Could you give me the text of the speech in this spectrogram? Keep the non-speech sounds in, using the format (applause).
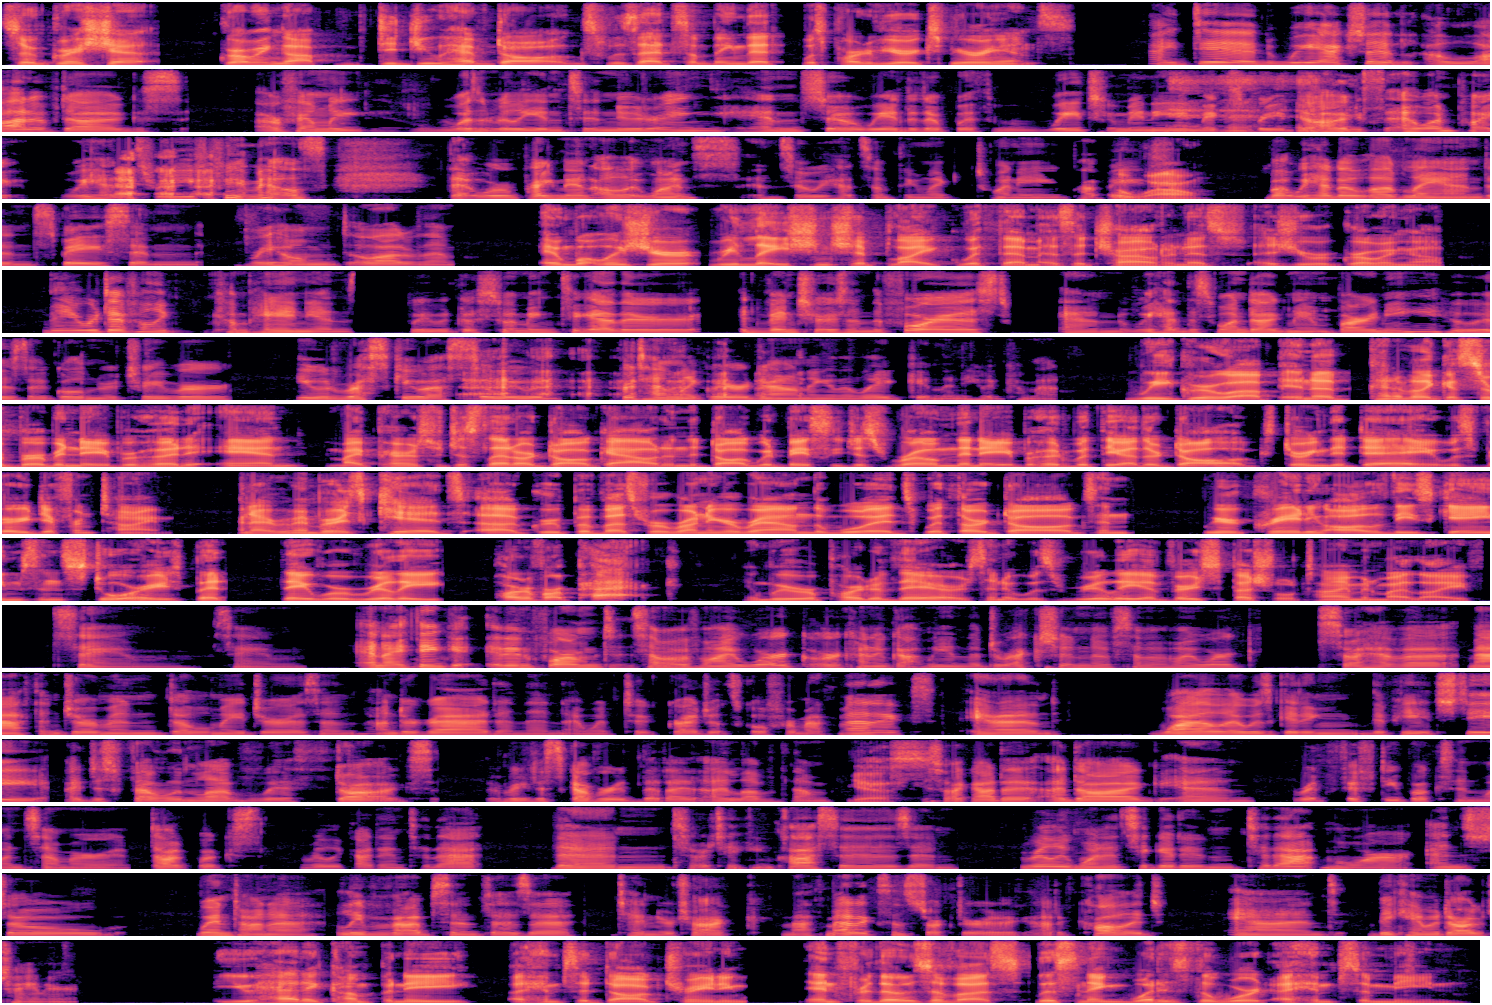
So, Grisha, growing up, did you have dogs? Was that something that was part of your experience? I did. We actually had a lot of dogs. Our family wasn't really into neutering, and so we ended up with way too many mixed breed (laughs) dogs. At one point, we had three (laughs) females that were pregnant all at once, and so we had something like 20 puppies. Oh, wow. But we had a lot of land and space and rehomed a lot of them. And what was your relationship like with them as a child and as as you were growing up? They were definitely companions. We would go swimming together, adventures in the forest, and we had this one dog mm-hmm. named Barney who is a golden retriever. He would rescue us, so we would pretend like we were (laughs) drowning in the lake and then he would come out. We grew up in a kind of like a suburban neighborhood, and my parents would just let our dog out, and the dog would basically just roam the neighborhood with the other dogs during the day. It was a very different time. And I remember as kids, a group of us were running around the woods with our dogs, and we were creating all of these games and stories, but they were really part of our pack, and we were a part of theirs. And it was really a very special time in my life. Same, same. And I think it informed some of my work or kind of got me in the direction of some of my work. So I have a math and German double major as an undergrad, and then I went to graduate school for mathematics. And while I was getting the PhD, I just fell in love with dogs. I rediscovered that I, I loved them. Yes. So I got a, a dog and read 50 books in one summer and dog books, really got into that. Then started taking classes and really wanted to get into that more. And so went on a leave of absence as a tenure track mathematics instructor at a, at a college and became a dog trainer. You had a company, Ahimsa Dog Training. And for those of us listening, what does the word ahimsa mean?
